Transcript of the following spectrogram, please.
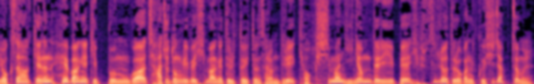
역사학계는 해방의 기쁨과 자주 독립의 희망에 들떠있던 사람들이 격심한 이념 대립에 휩쓸려 들어간 그 시작점을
